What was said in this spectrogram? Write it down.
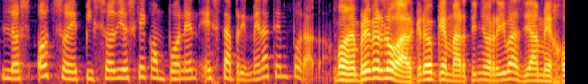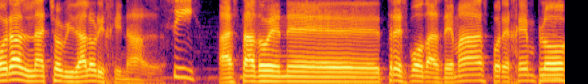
los ocho episodios que componen esta primera temporada. Bueno, en primer lugar, creo que Martiño Rivas ya mejora al Nacho Vidal original. Sí, Ha estado en eh, Tres bodas de más, por ejemplo.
